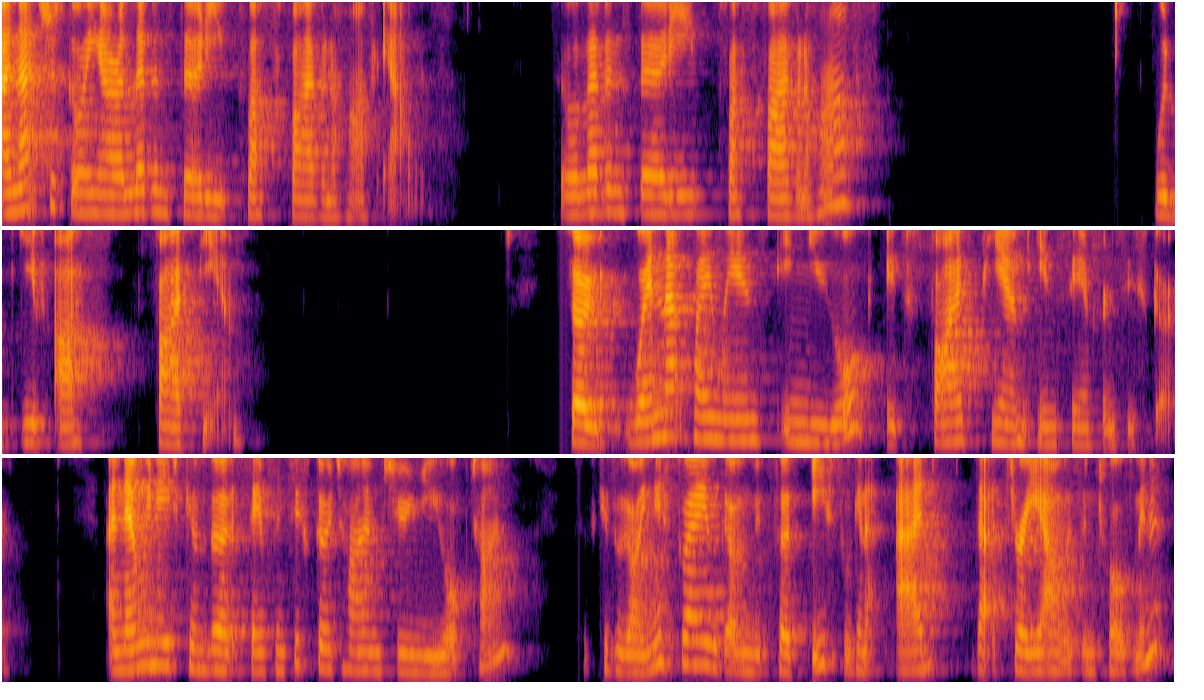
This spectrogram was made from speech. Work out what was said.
And that's just going our 11.30 plus five and a half hours. So 11.30 plus five and a half would give us 5 p.m. So when that plane lands in New York, it's 5 p.m. in San Francisco. And then we need to convert San Francisco time to New York time. So because we're going this way, we're going further east, we're going to add that 3 hours and 12 minutes.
